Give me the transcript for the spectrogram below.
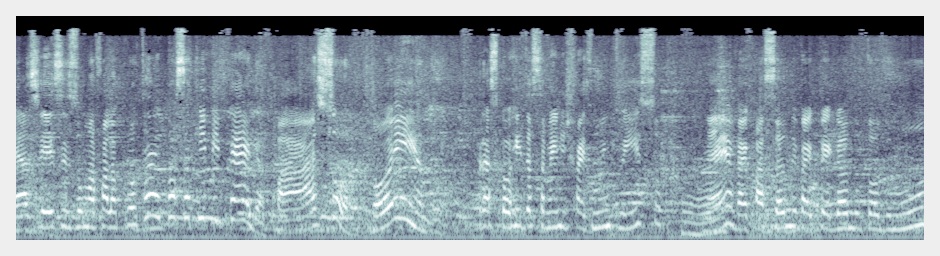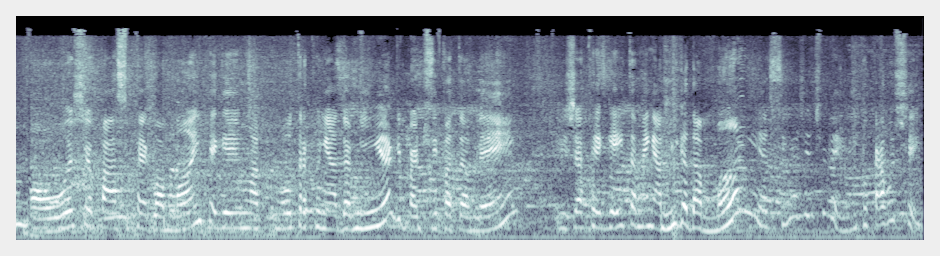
É, às vezes uma fala pro outra, passa aqui me pega. Passo, tô indo. Para as corridas também a gente faz muito isso, né? Vai passando e vai pegando todo mundo. Ó, hoje eu passo, pego a mãe, peguei uma outra cunhada minha que participa também. E já peguei também amiga da mãe assim a gente vem, com o carro cheio.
